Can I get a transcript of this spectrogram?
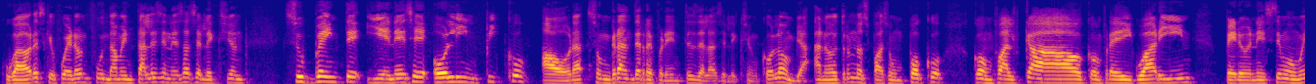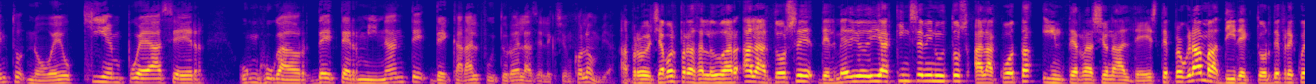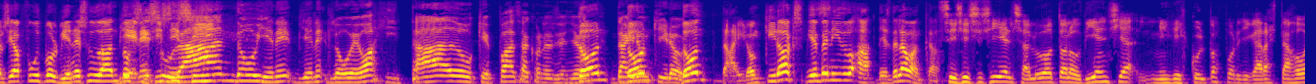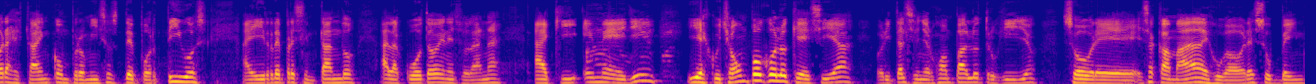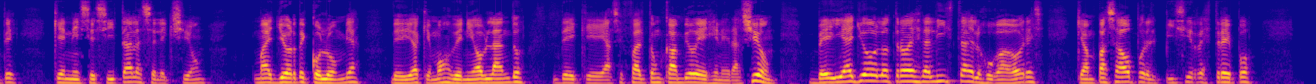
jugadores que fueron fundamentales en esa selección sub-20 y en ese olímpico, ahora son grandes referentes de la selección Colombia. A nosotros nos pasó un poco con Falcao, con Freddy Guarín, pero en este momento no veo quién pueda ser un jugador determinante de cara al futuro de la selección Colombia. Aprovechamos para saludar a las 12 del mediodía, 15 minutos, a la cuota internacional de este programa. Director de Frecuencia Fútbol, viene sudando. Viene sí, sí, sí, sí. sudando, viene, viene, lo veo agitado. ¿Qué pasa con el señor Don, Dairon Don, Quiroz? Don Dairon Quirox, bienvenido a Desde la Banca. Sí, sí, sí, sí, el saludo a toda la audiencia. Mis disculpas por llegar a estas horas. Estaba en compromisos deportivos, ahí representando a la cuota venezolana aquí en Medellín. Y escuchaba un poco lo que decía ahorita el señor Juan Pablo Trujillo sobre esa camada de jugadores sub-20 que necesita la selección mayor de Colombia, debido a que hemos venido hablando de que hace falta un cambio de generación. Veía yo la otra vez la lista de los jugadores que han pasado por el Pisi Restrepo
